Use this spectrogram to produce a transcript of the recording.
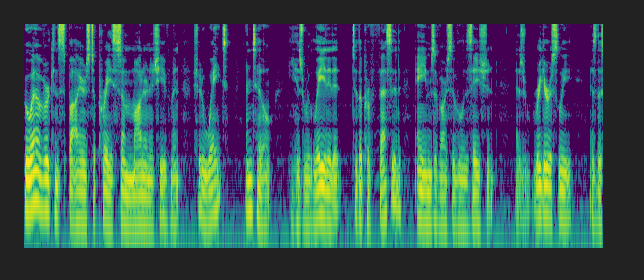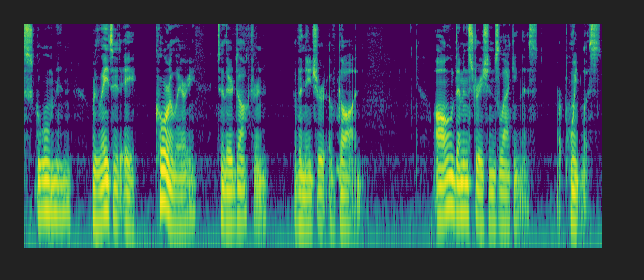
Whoever conspires to praise some modern achievement should wait until he has related it to the professed aims of our civilization as rigorously as the schoolmen related a corollary to their doctrine of the nature of God. All demonstrations lacking this are pointless.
